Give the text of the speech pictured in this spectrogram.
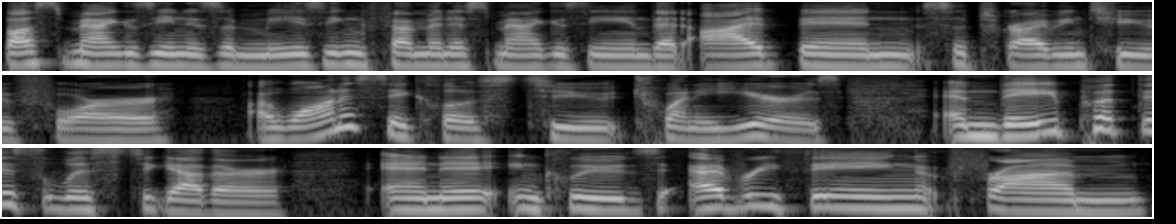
Bust Magazine is amazing feminist magazine that I've been subscribing to for I want to say close to 20 years. And they put this list together and it includes everything from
